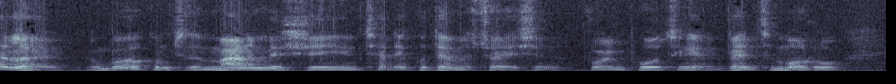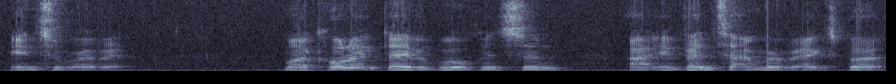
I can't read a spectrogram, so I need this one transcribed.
Hello and welcome to the Man and Machine technical demonstration for importing an Inventor model into Revit. My colleague David Wilkinson, our Inventor and Revit expert,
